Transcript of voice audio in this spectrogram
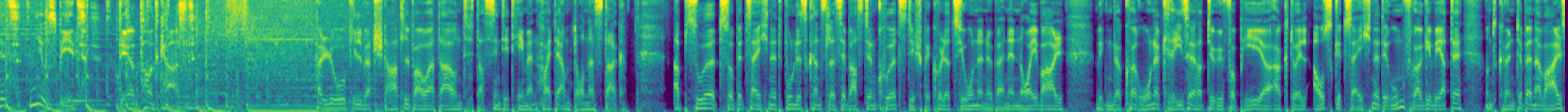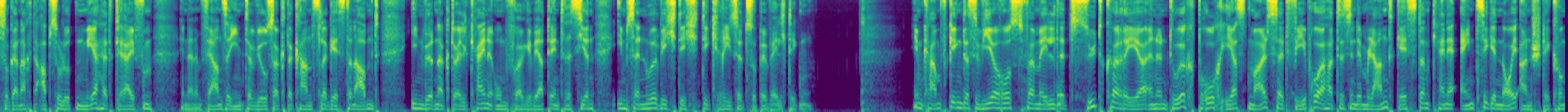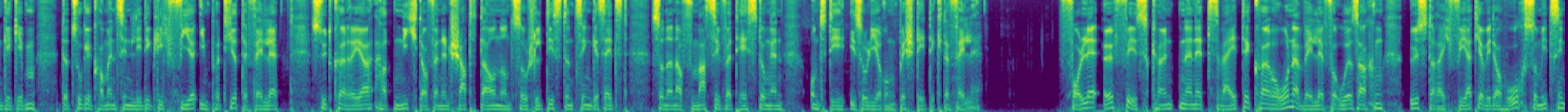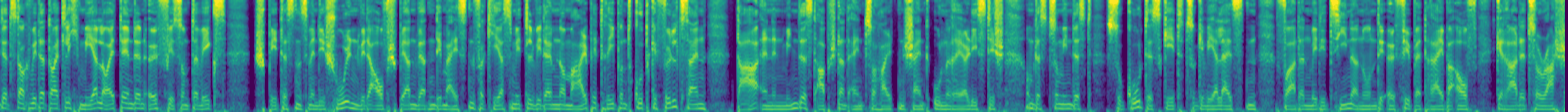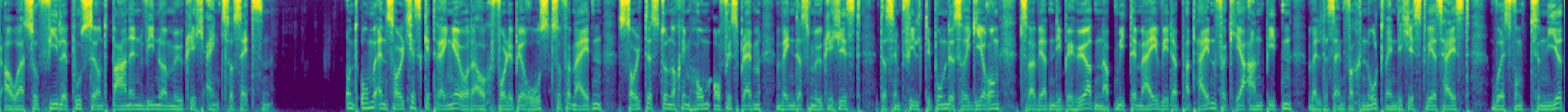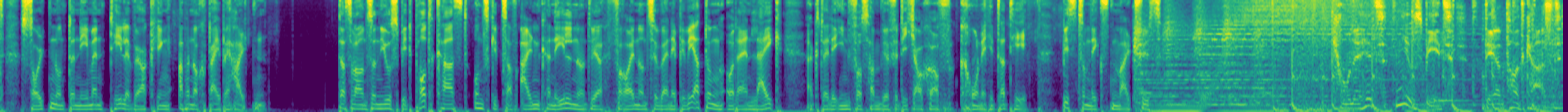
Hit Newsbeat, der Podcast. Hallo, Gilbert Stadelbauer da und das sind die Themen heute am Donnerstag. Absurd, so bezeichnet Bundeskanzler Sebastian Kurz die Spekulationen über eine Neuwahl. Wegen der Corona-Krise hat die ÖVP ja aktuell ausgezeichnete Umfragewerte und könnte bei einer Wahl sogar nach der absoluten Mehrheit greifen. In einem Fernsehinterview sagt der Kanzler gestern Abend, ihn würden aktuell keine Umfragewerte interessieren, ihm sei nur wichtig, die Krise zu bewältigen. Im Kampf gegen das Virus vermeldet Südkorea einen Durchbruch. Erstmals seit Februar hat es in dem Land gestern keine einzige Neuansteckung gegeben. Dazugekommen sind lediglich vier importierte Fälle. Südkorea hat nicht auf einen Shutdown und Social Distancing gesetzt, sondern auf massive Testungen und die Isolierung bestätigter Fälle. Volle Öffis könnten eine zweite Corona-Welle verursachen. Österreich fährt ja wieder hoch, somit sind jetzt auch wieder deutlich mehr Leute in den Öffis unterwegs. Spätestens wenn die Schulen wieder aufsperren, werden die meisten Verkehrsmittel wieder im Normalbetrieb und gut gefüllt sein. Da einen Mindestabstand einzuhalten scheint unrealistisch. Um das zumindest so gut es geht zu gewährleisten, fordern Mediziner nun die Öffi-Betreiber auf, gerade zur Rush-Hour so viele Busse und Bahnen wie nur möglich einzusetzen. Und um ein solches Gedränge oder auch volle Büros zu vermeiden, solltest du noch im Homeoffice bleiben, wenn das möglich ist. Das empfiehlt die Bundesregierung. Zwar werden die Behörden ab Mitte Mai wieder Parteienverkehr anbieten, weil das einfach notwendig ist, wie es heißt. Wo es funktioniert, sollten Unternehmen Teleworking aber noch beibehalten. Das war unser Newsbeat Podcast. Uns gibt's auf allen Kanälen und wir freuen uns über eine Bewertung oder ein Like. Aktuelle Infos haben wir für dich auch auf KroneHit.at. Bis zum nächsten Mal. Tschüss. Krone Hit Newsbeat, der Podcast.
